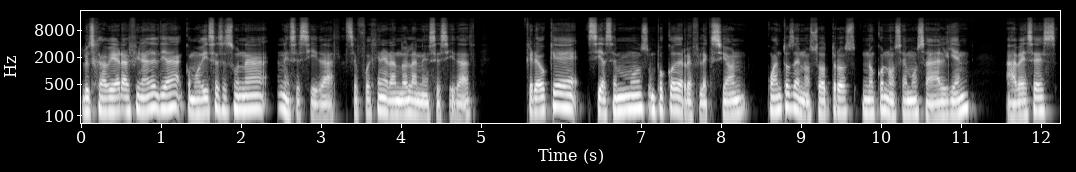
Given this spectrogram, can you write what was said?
Luis Javier, al final del día, como dices, es una necesidad, se fue generando la necesidad. Creo que si hacemos un poco de reflexión, ¿cuántos de nosotros no conocemos a alguien, a veces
